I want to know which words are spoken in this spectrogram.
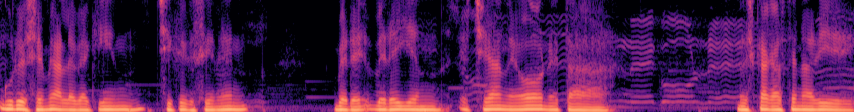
gure semea lebekin txikek zinen bere, bereien etxean egon eta neska gaztenari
